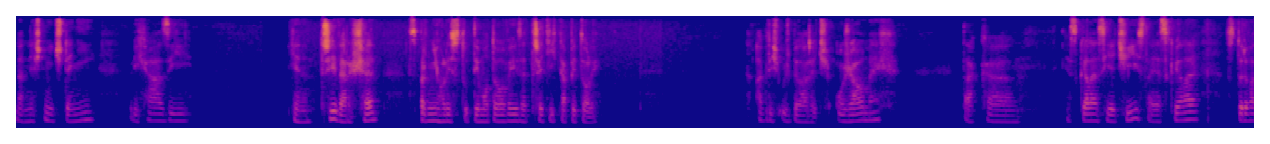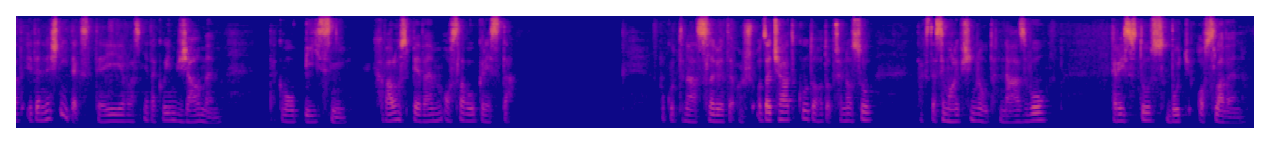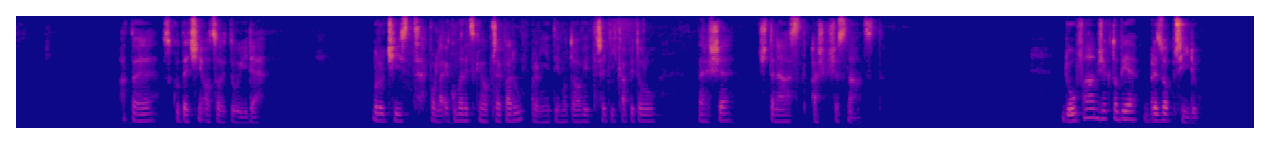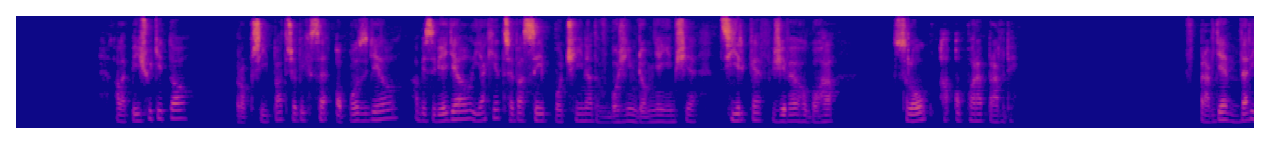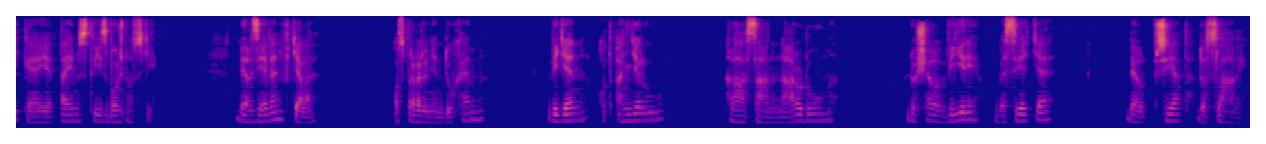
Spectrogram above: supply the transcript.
na dnešní čtení vychází jen tři verše z prvního listu Timoteovi ze třetí kapitoly. A když už byla řeč o žalmech, tak eh, je skvělé si je číst a je skvělé studovat i ten dnešní text, který je vlastně takovým žalmem, takovou písní, chvalospěvem oslavou Krista. Pokud nás sledujete už od začátku tohoto přenosu, tak jste si mohli všimnout názvu Kristus buď oslaven. A to je skutečně o co tu jde. Budu číst podle ekumenického překladu 1. Timoteovi 3. kapitolu verše 14 až 16. Doufám, že k tobě brzo přijdu. Ale píšu ti to pro případ, že bych se opozdil, abys věděl, jak je třeba si počínat v božím domě, jímž je církev živého Boha, sloup a opora pravdy. V pravdě veliké je tajemství zbožnosti. Byl zjeven v těle, ospravedlněn duchem, viděn od andělů, hlásán národům, došel víry ve světě, byl přijat do slávy.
